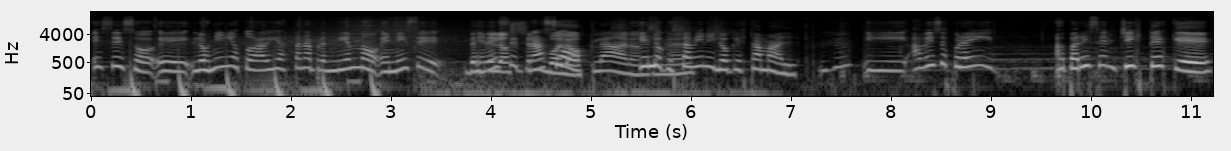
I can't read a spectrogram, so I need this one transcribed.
es eso, eh, los niños todavía están aprendiendo en ese, Desde en los ese trazo símbolos, claro. qué es lo que está bien y lo que está mal. Y a veces por ahí aparecen chistes que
